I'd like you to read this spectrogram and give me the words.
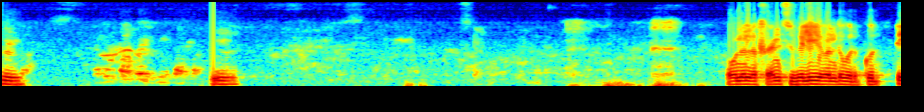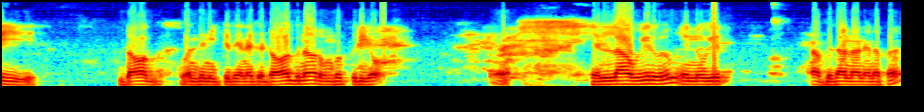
ம். ம். ஒன்றும் இல்லை ஃப்ரெண்ட்ஸ் வெளியே வந்து ஒரு குட்டி டாக் வந்து நிற்குது எனக்கு டாக்னா ரொம்ப பிரியம். எல்லா உயிர்களும் என் உயிர். அப்படிதான் நான் நினைப்பேன்.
